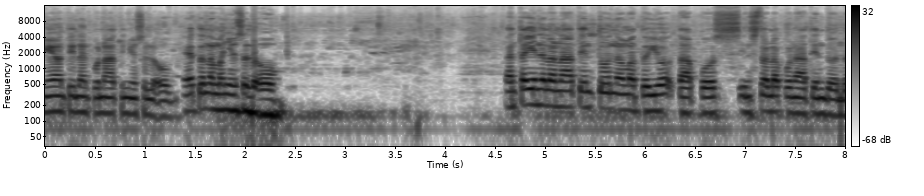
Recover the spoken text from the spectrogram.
Ngayon tingnan po natin yung sa loob. Ito naman yung sa loob. Antayin na lang natin to na matuyo tapos install na po natin doon.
